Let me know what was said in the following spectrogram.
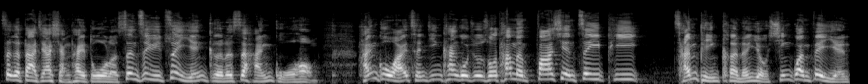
这个大家想太多了。甚至于最严格的是韩国哈，韩国我还曾经看过，就是说他们发现这一批。产品可能有新冠肺炎，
